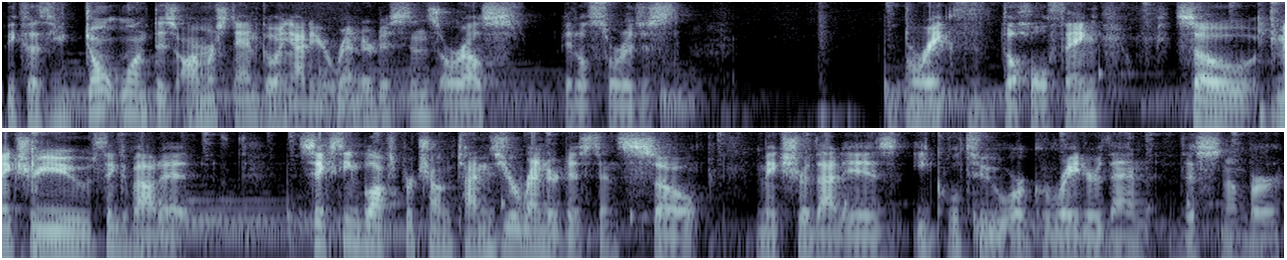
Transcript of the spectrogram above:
because you don't want this armor stand going out of your render distance or else it'll sort of just break the whole thing. So make sure you think about it 16 blocks per chunk times your render distance. So make sure that is equal to or greater than this number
